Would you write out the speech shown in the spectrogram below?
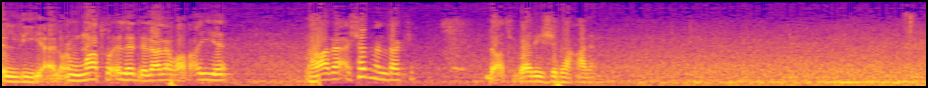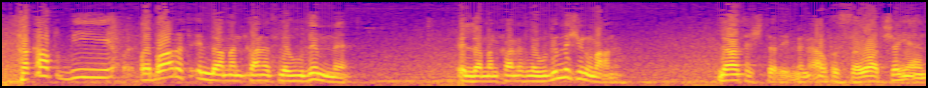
اللي العمومات إلى دلالة وضعية هذا أشد من ذاك. باعتباره شبه علم. فقط بعبارة إلا من كانت له ذمة. إلا من كانت له ذمة شنو معنى؟ لا تشتري من أرض السواد شيئا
